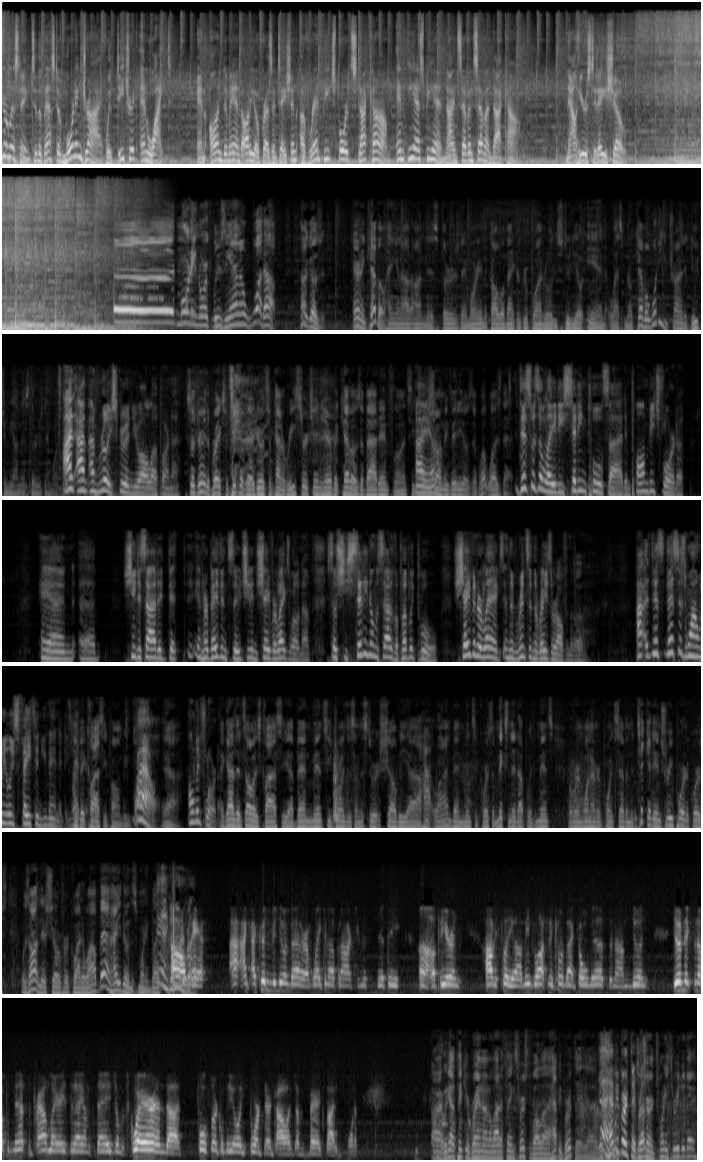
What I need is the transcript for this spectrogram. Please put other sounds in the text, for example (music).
You're listening to the best of Morning Drive with Dietrich and White, an on demand audio presentation of RedPeachSports.com and E ESPN977.com. Now, here's today's show. Good morning, North Louisiana. What up? How goes it? Aaron and Kevo hanging out on this Thursday morning in the Coldwell Banker Group One Realty Studio in West Monroe. Kevo, what are you trying to do to me on this Thursday morning? I, I'm, I'm really screwing you all up, aren't I? So during the breaks, we typically are doing some kind of research in here, but Kevo's a bad influence. He's I am. showing me videos of what was that? This was a lady sitting poolside in Palm Beach, Florida, and uh, she decided that in her bathing suit she didn't shave her legs well enough, so she's sitting on the side of a public pool, shaving her legs and then rinsing the razor off in the pool. I, this this is why we lose faith in humanity. Right Keep it here. classy, Palm Beach. Wow, Yeah. only Florida. A guy that's always classy, uh, Ben Mintz. He joins us on the Stuart Shelby uh, hotline. Ben Mintz, of course, uh, mixing it up with Mintz over in 100.7. The ticket in Shreveport, of course, was on this show for quite a while. Ben, how you doing this morning, bud? Ben, good morning, Oh brother. man, I, I I couldn't be doing better. I'm waking up in Oxford, Mississippi, uh, up here, and obviously uh, it means a lot to me coming back to Ole Miss, and I'm doing doing mixing up with Mintz and Proud Larry's today on the stage on the square, and uh, full circle deal. I used to work there in college. I'm very excited this morning. All right, we got to pick your brain on a lot of things. First of all, uh, happy birthday. Uh, Yeah, happy birthday, did you brother. turn 23 today?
